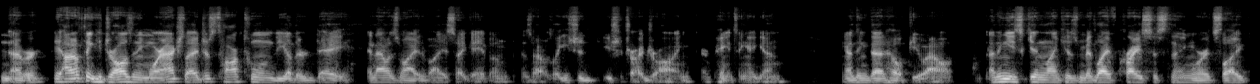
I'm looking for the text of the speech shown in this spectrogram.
Never. Yeah, I don't think he draws anymore. Actually, I just talked to him the other day, and that was my advice I gave him. Is I was like, you should you should try drawing or painting again. I think that help you out. I think he's getting like his midlife crisis thing where it's like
